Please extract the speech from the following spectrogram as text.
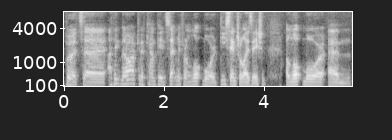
but uh, I think there are kind of campaigns certainly for a lot more decentralization, a lot more um,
